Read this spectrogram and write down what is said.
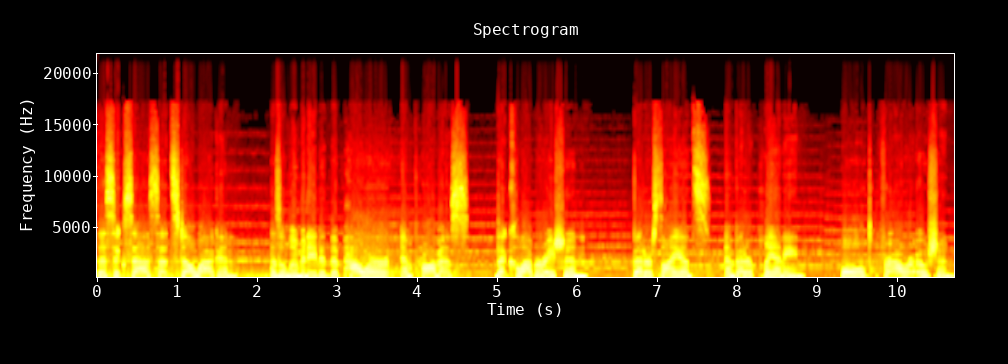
The success at Stellwagen has illuminated the power and promise that collaboration, better science, and better planning hold for our ocean.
